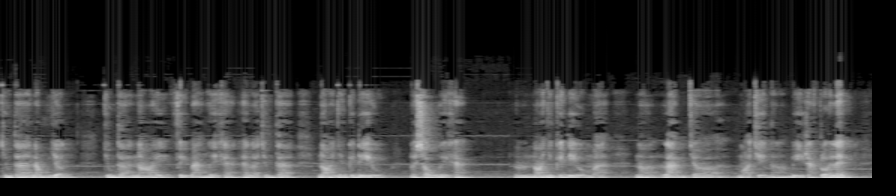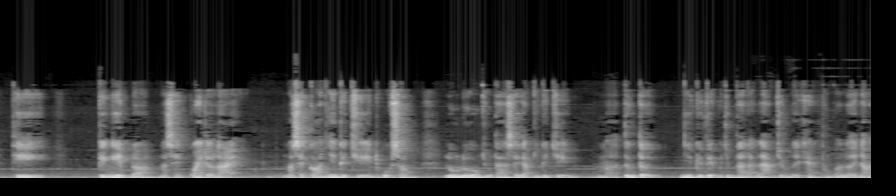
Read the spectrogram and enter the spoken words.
chúng ta nóng giận, chúng ta nói phỉ bán người khác, hay là chúng ta nói những cái điều nói xấu người khác, nói những cái điều mà nó làm cho mọi chuyện nó bị rắc rối lên, thì cái nghiệp đó nó sẽ quay trở lại, nó sẽ có những cái chuyện trong cuộc sống. Luôn luôn chúng ta sẽ gặp những cái chuyện mà tương tự như cái việc mà chúng ta đã làm cho người khác thông qua lời nói,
